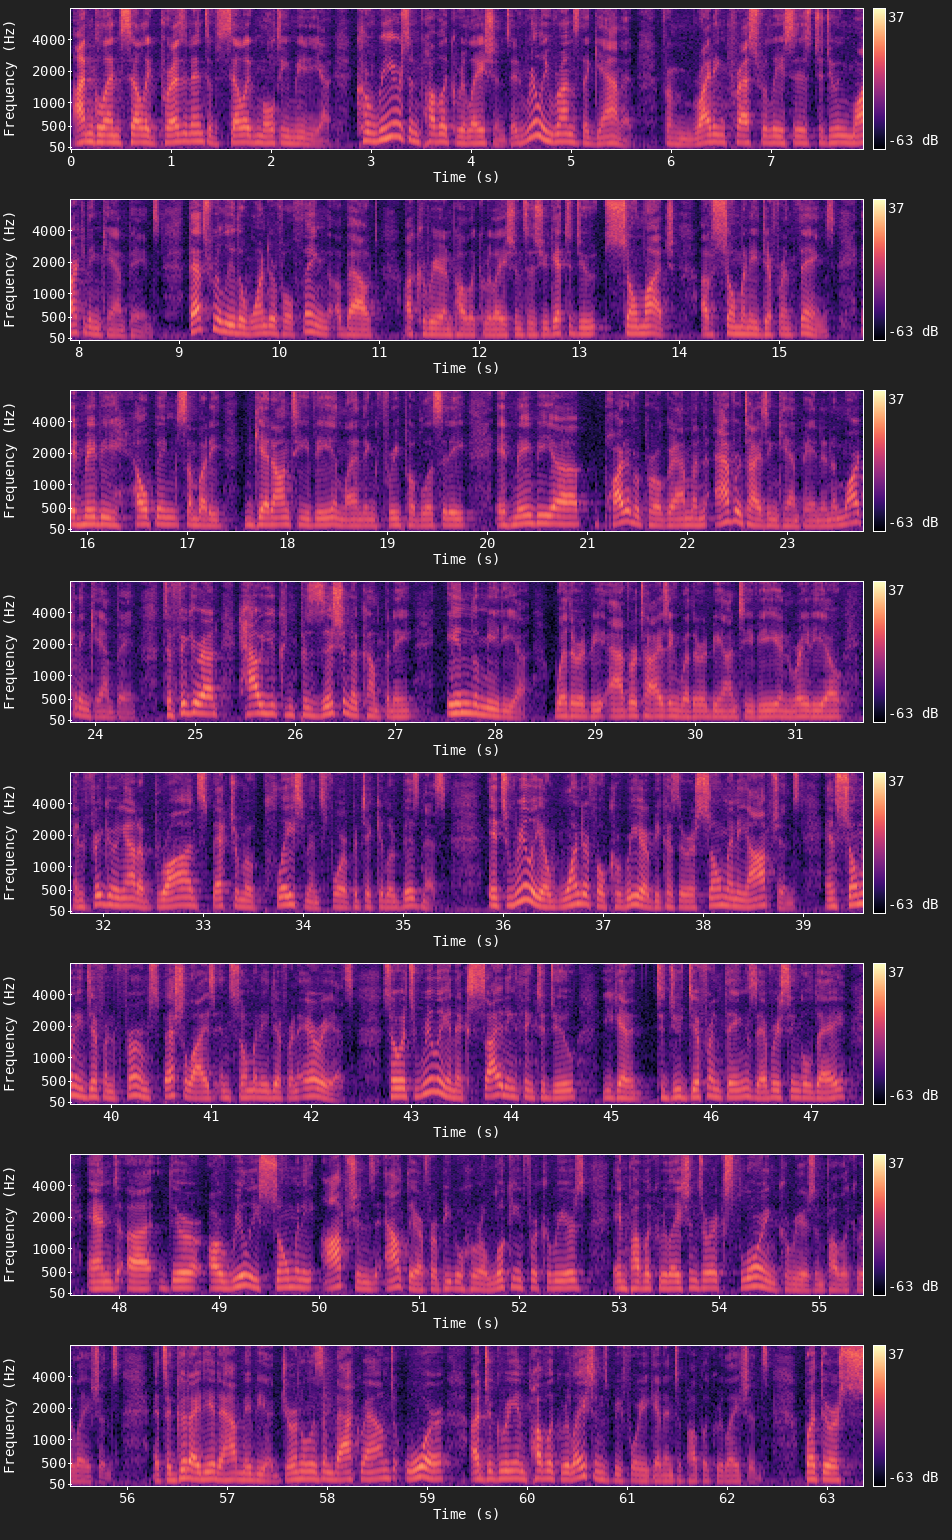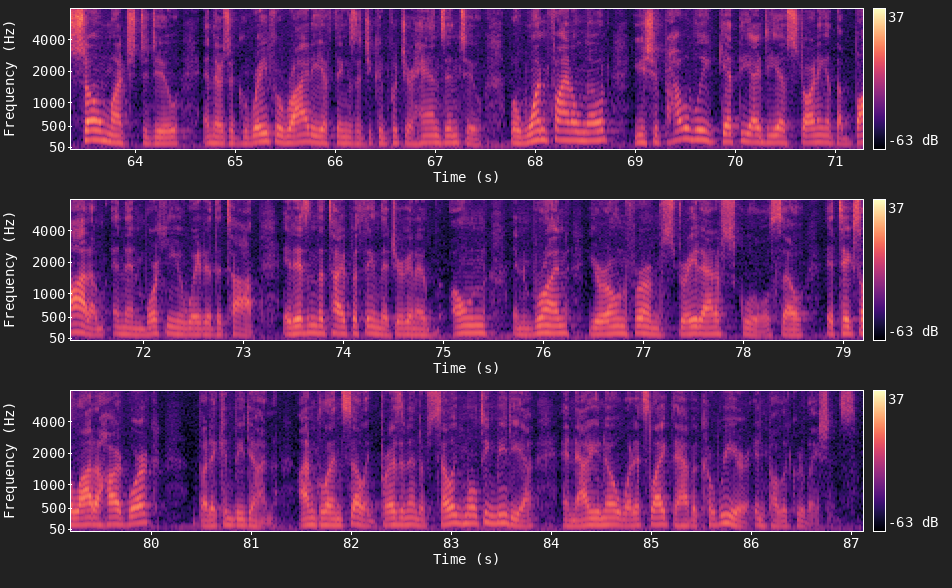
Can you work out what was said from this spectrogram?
I'm Glenn Selig, president of Selig Multimedia. Careers in public relations, it really runs the gamut from writing press releases to doing marketing campaigns. That's really the wonderful thing about a career in public relations is you get to do so much of so many different things. It may be helping somebody get on TV and landing free publicity. It may be a part of a program, an advertising campaign and a marketing campaign to figure out how you can position a company in the media whether it be advertising, whether it be on TV and radio, and figuring out a broad spectrum of placements for a particular business. It's really a wonderful career because there are so many options and so many different firms specialize in so many different areas. So it's really an exciting thing to do. You get to do different things every single day and uh, there are really so many options out there for people who are looking for careers in public relations or exploring careers in public relations. It's a good idea to have maybe a journalism background or a degree in public relations before you get into public relations. But there is so much to do and there's a great variety of things that you can put your hands into. But one final note, you should probably get the idea of starting at the bottom and then working your way to the top. It isn't the type of thing that you're going to own and run your own firm straight out of school. So it takes a lot of hard work, but it can be done. I'm Glenn Selig, president of Selig Multimedia, and now you know what it's like to have a career in public relations.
